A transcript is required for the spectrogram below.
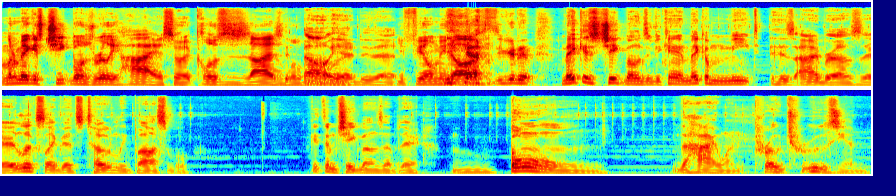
I'm gonna make his cheekbones really high so it closes his eyes a little bit. Oh more. yeah, do that. You feel me, dog? Yeah, you're gonna make his cheekbones if you can. Make him meet his eyebrows there. It looks like that's totally possible. Get them cheekbones up there. Boom. The high one. Protrusion.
